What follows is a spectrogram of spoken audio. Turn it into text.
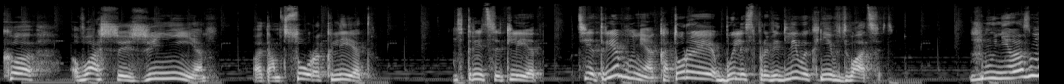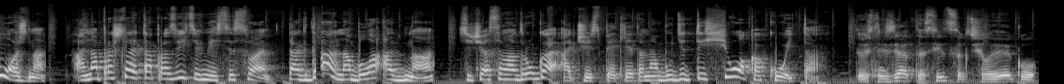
к вашей жене а, там, в 40 лет, в 30 лет те требования, которые были справедливы к ней в 20. Ну, невозможно. Она прошла этап развития вместе с вами. Тогда она была одна, Сейчас она другая, а через пять лет она будет еще какой-то. То есть нельзя относиться к человеку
